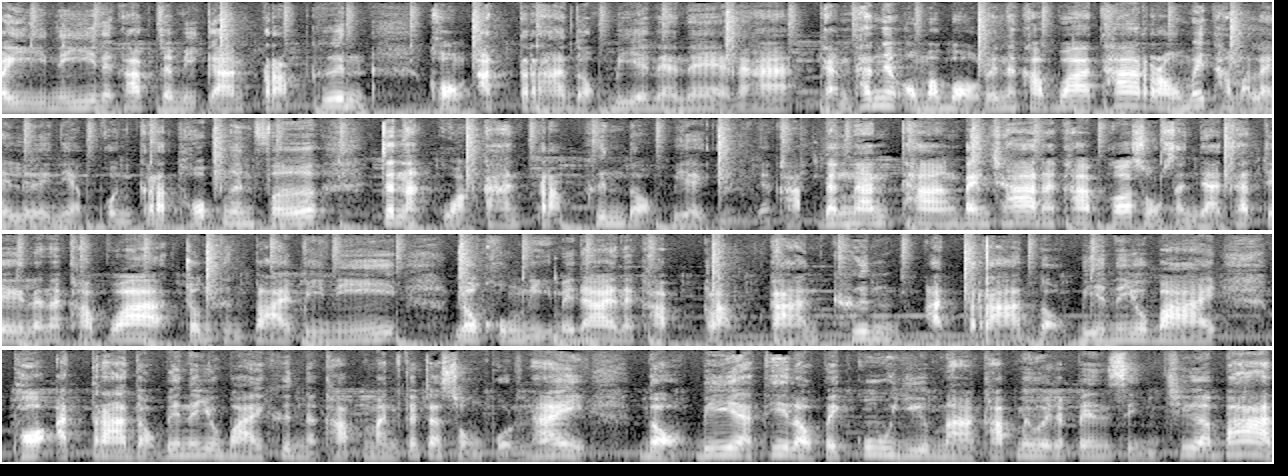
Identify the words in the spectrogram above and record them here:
ปีนี้นะครับจะมีการปรับขึ้นของอัตราดอกเบี้ยแน่ๆนะฮะแถมท่านยังออกมาบอกด้วยนะครับว่าถ้าเราไม่ทำอะไรเลยเนี่ยผลกระทบเงินเฟ้อจะหนักกว่าการปรับขึ้นดอกเบี้ยอีกนะครับดังนั้นทางแบงค์ชาตินะครับก็ส่งสัญญาณชัดเจนแล้วนะครับว่าจนถึงปลายปีนี้เราคงหนีไม่ได้นะครับกลับการขึ้นอัตราดอกเบี้ยนโยบาย พออัตราดอกเบี้ยนโยบายขึ้นนะครับมันก็จะส่งผลให้ดอกเบี้ยที่เราไปกู้ยืมมาครับไม่ว่าจะเป็นสินเชื่อบ้าน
